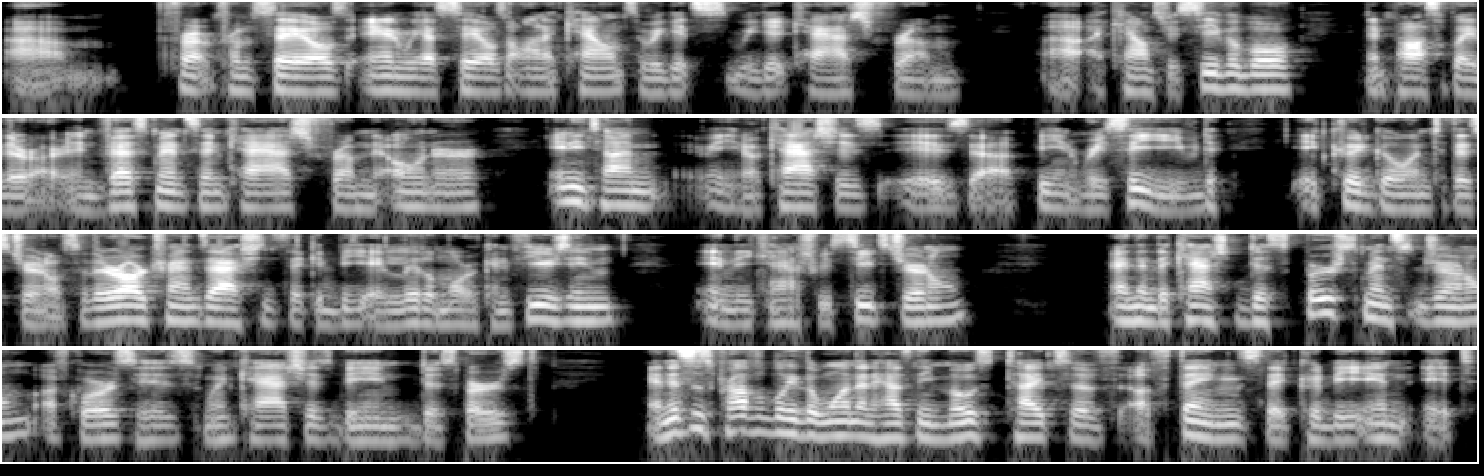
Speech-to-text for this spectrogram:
um, from from sales, and we have sales on account, so we get we get cash from uh, accounts receivable, and possibly there are investments in cash from the owner. Anytime you know cash is is uh, being received, it could go into this journal. So there are transactions that could be a little more confusing in the cash receipts journal. And then the cash disbursements journal, of course, is when cash is being dispersed. And this is probably the one that has the most types of, of things that could be in it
